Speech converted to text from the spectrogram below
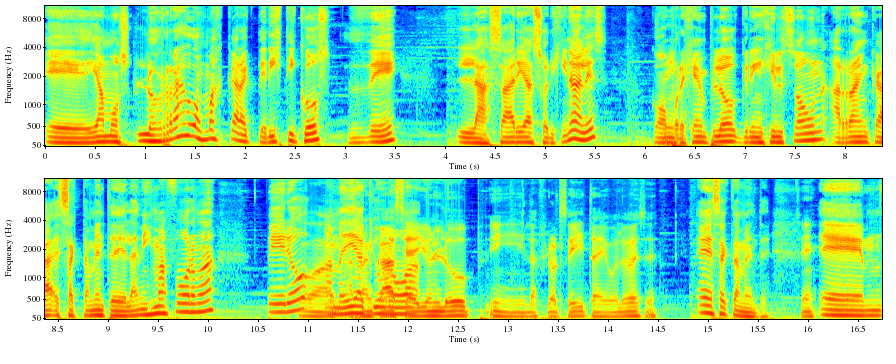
eh, digamos, los rasgos más característicos de las áreas originales. Como Sí. por ejemplo, Green Hill Zone arranca exactamente de la misma forma. Pero O a medida que uno va... hay un loop y la florcita y ese. Exactamente. Sí. Eh,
